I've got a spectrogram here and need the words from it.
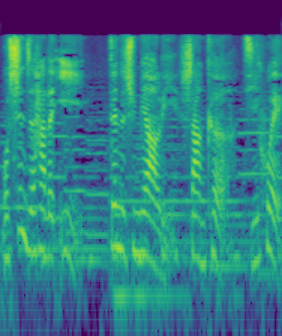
我顺着他的意，跟着去庙里上课集会，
